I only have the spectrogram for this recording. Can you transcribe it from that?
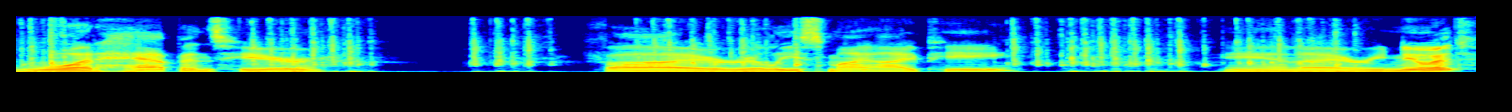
what happens here. If I release my IP and I renew it,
